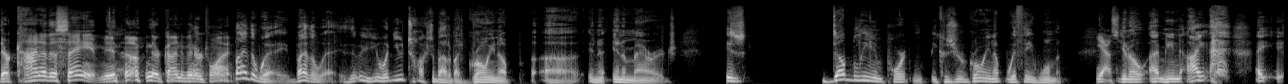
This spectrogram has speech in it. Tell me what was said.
they're kind of the same. You know, I mean, they're kind of intertwined. By the way, by the way, what you talked about about growing up uh, in a, in a marriage is doubly important because you're growing up with a woman. Yes. You know, I mean, I, I,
